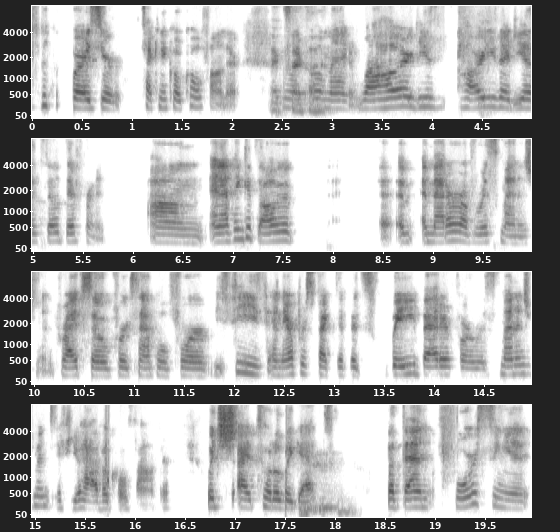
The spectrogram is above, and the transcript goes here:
Where's your technical co-founder?" Exactly. Like, oh man, wow, how are these? How are these ideas so different? Um, and I think it's all a, a, matter of risk management, right? So, for example, for VCs and their perspective, it's way better for risk management if you have a co founder, which I totally get. But then forcing it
